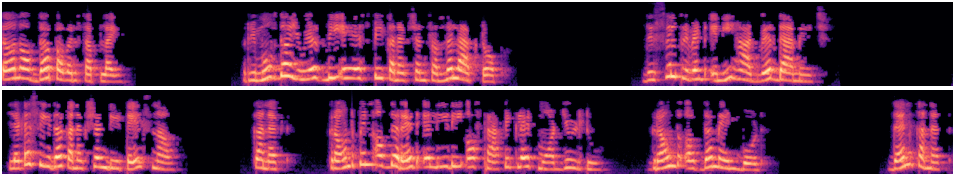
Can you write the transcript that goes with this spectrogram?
Turn off the power supply. Remove the USB ASP connection from the laptop. This will prevent any hardware damage. Let us see the connection details now. Connect ground pin of the red LED of traffic light module to ground of the main board. Then connect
